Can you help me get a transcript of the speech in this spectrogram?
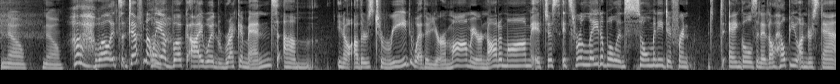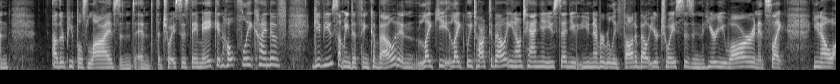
No, no. well, it's definitely oh. a book I would recommend. Um, you know others to read whether you're a mom or you're not a mom it just it's relatable in so many different angles and it'll help you understand other people's lives and and the choices they make and hopefully kind of give you something to think about. And like you like we talked about you know Tanya you said you you never really thought about your choices and here you are. And it's like you know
